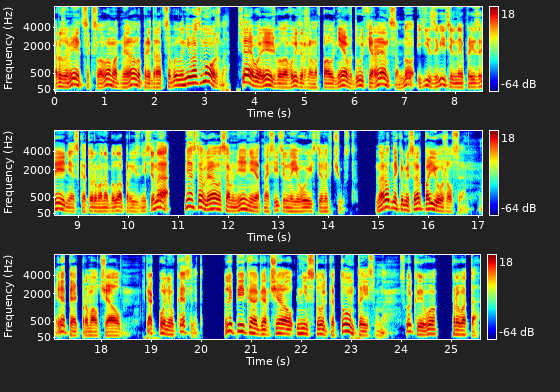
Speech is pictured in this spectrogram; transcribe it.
Разумеется, к словам адмирала придраться было невозможно. Вся его речь была выдержана вполне в духе Ренсом, но язвительное презрение, с которым она была произнесена, не оставляло сомнений относительно его истинных чувств. Народный комиссар поежился и опять промолчал. Как понял Кэслет, Лепика огорчал не столько тон Тейсмана, сколько его правота.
